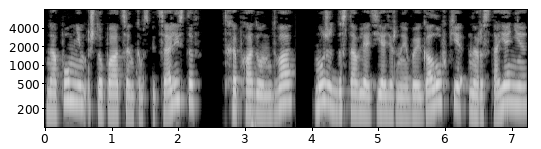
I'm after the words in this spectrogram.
Напомним, что по оценкам специалистов, Тхэпхадон-2 может доставлять ядерные боеголовки на расстояние,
